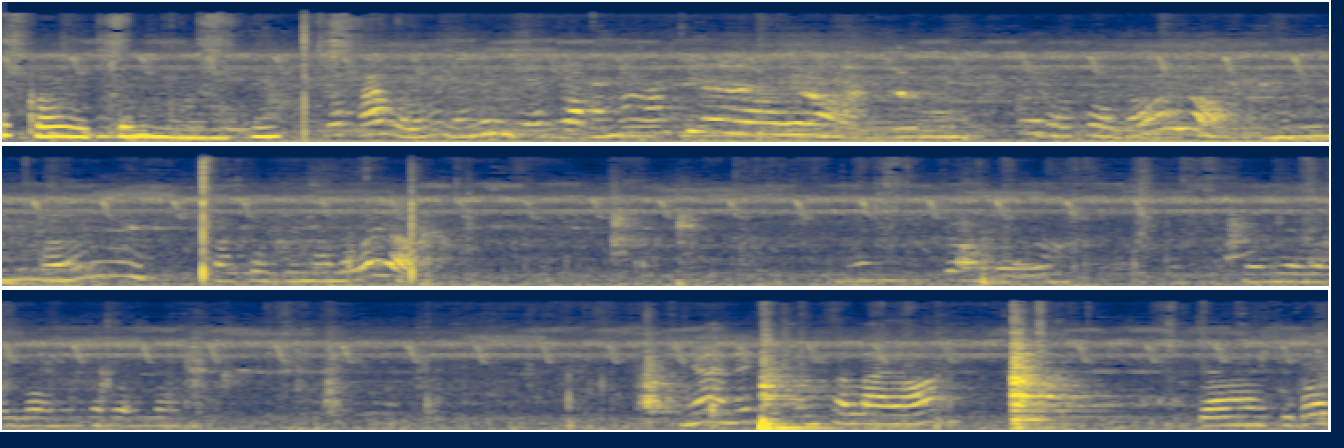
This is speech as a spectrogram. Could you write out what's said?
nó có cái chú mồi nha, nhá nét làm sao lại đó cho chị có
